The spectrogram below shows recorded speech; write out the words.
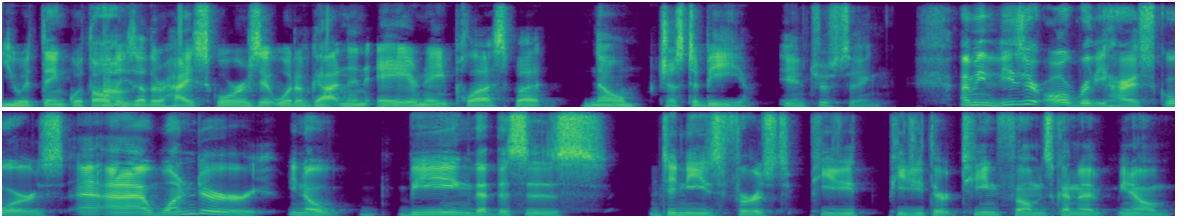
You would think with all huh. these other high scores, it would have gotten an A or an A plus, but no, just a B. Interesting. I mean, these are all really high scores. And I wonder, you know, being that this is Denis' first PG, PG 13 film, it's going to, you know,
